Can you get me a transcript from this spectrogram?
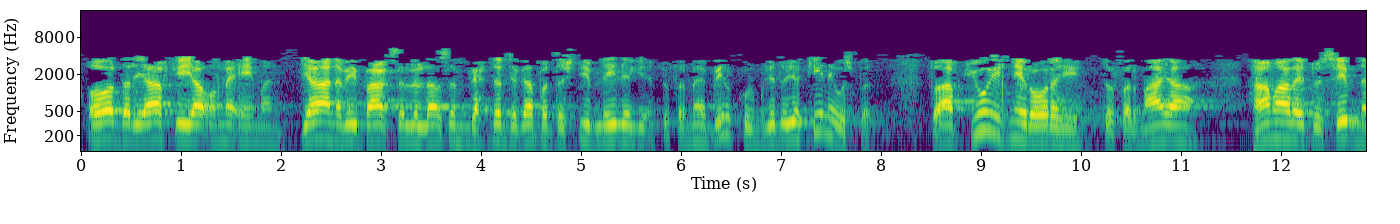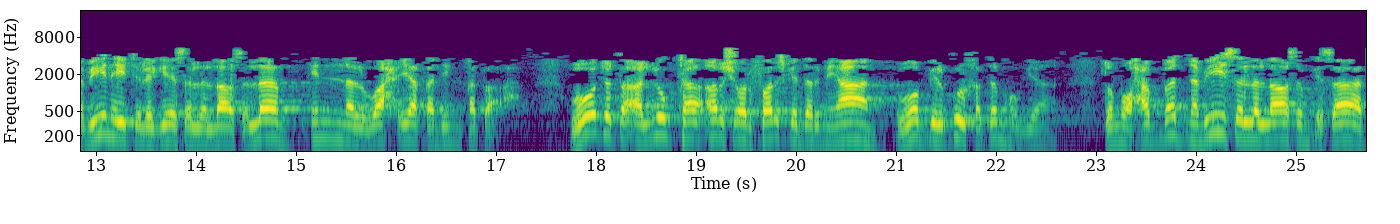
اور دریافت کی، یا ام ایمن، یا نبی پاک صلی اللہ علیہ وسلم بہتر جگہ پر تشریف لے لے گئے۔ تو فرمایا، بالکل، مجھے تو یقین ہے اس پر۔ تو آپ کیوں اتنی رو رہی؟ تو فرمایا ہمارے تو صرف نبی نہیں چلے گئے صلی اللہ علیہ وسلم ان الوحی قد انقطع۔ وہ جو تعلق تھا عرش اور فرش کے درمیان، وہ بالکل ختم ہو گیا۔ تو محبت نبی صلی اللہ علیہ وسلم کے ساتھ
